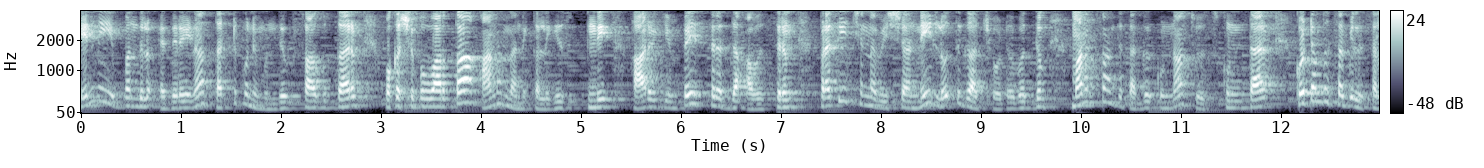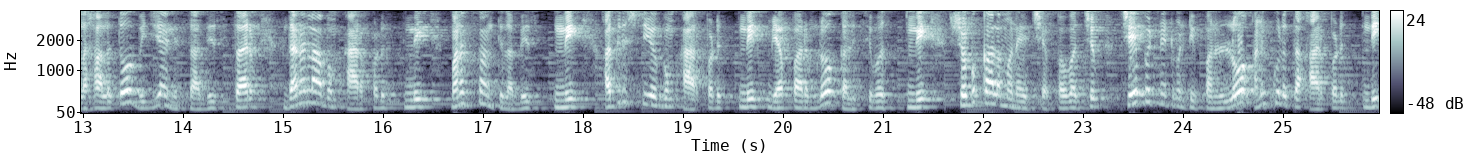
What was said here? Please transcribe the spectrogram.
ఎన్ని ఇబ్బందులు ఎదురైనా తట్టుకుని ముందుకు సాగుతారు. ఒక శుభవార్త ఆనందాన్ని కలిగిస్తుంది. ఆరోగ్యంపై శ్రద్ధ అవసరం. ప్రతి చిన్న విషయాన్ని లోతుగా చూడవద్దు. మనశ్శాంతి తగ్గకుండా చూసుకుంటారు. కుటుంబ సభ్యుల సలహాలతో విజయాన్ని సాధిస్తారు. ధనలాభం ఏర్పడుతుంది. మనశ్శాంతి లభిస్తుంది. అదృష్టయోగం ఏర్పడుతుంది వ్యాపారంలో కలిసి వస్తుంది. శుభకాలం అనేది చెప్పవచ్చు. చేపట్టినటువంటి పనుల్లో అనుకూలత ఏర్పడుతుంది.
